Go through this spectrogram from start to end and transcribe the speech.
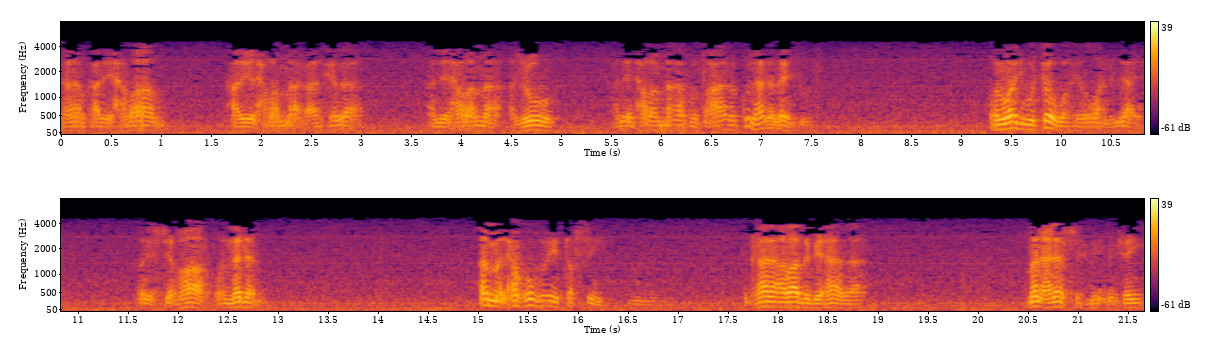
كلامك عليه حرام عليه الحرام ما أفعل كذا عليه الحرام ما أزورك عليه الحرام ما آكل طعامك كل هذا لا يجوز. والواجب التوبة إلى الله من ذلك. والاستغفار والندم. أما الحكم ففيه التفصيل كان أراد بهذا منع نفسه من شيء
